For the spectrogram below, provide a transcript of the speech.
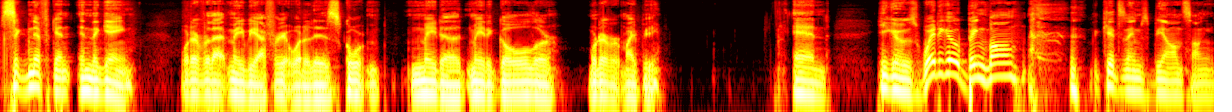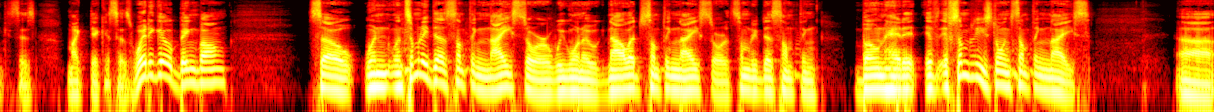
significant in the game, whatever that may be. I forget what it is. Score, made a made a goal or whatever it might be. And he goes, "Way to go, Bing Bong!" the kid's name's Byong Sun. He says, Mike Ditka says, "Way to go, Bing Bong!" So when when somebody does something nice, or we want to acknowledge something nice, or somebody does something boneheaded, if if somebody's doing something nice, uh,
